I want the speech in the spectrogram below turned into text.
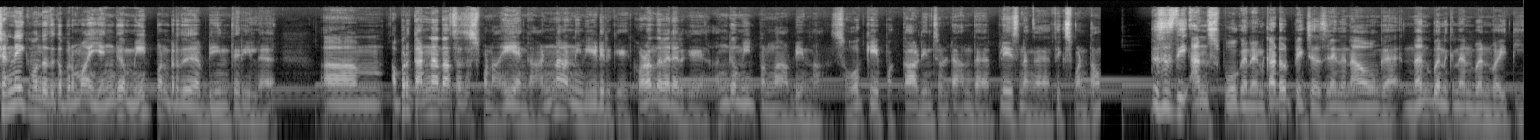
சென்னைக்கு வந்ததுக்கப்புறமா எங்கே மீட் பண்ணுறது அப்படின்னு தெரியல. அப்புறம் கண்ணா தான் சஜஸ்ட் பண்ணான் ஏய் எங்கள் அண்ணா நீ வீடு இருக்குது குழந்தை வேறு இருக்குது அங்கே மீட் பண்ணலாம் அப்படின்னா ஸோ ஓகே பக்கா அப்படின்னு சொல்லிட்டு அந்த பிளேஸ் நாங்கள் ஃபிக்ஸ் பண்ணிட்டோம். This is the unspoken and cut out பிக்சர்ஸ்லேருந்து நான் உங்கள் நண்பனுக்கு நண்பன் Vaithi.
